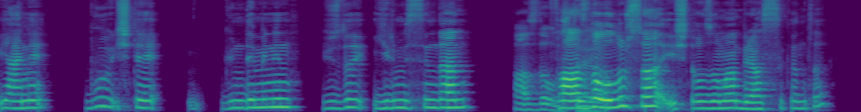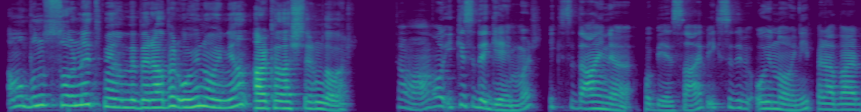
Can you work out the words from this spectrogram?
yani bu işte gündeminin yüzde yirmisinden Fazla oluşturuyor. fazla olursa işte o zaman biraz sıkıntı. Ama bunu sorun etmeyen ve beraber oyun oynayan arkadaşlarım da var. Tamam. O ikisi de gamer. İkisi de aynı hobiye sahip. İkisi de bir oyun oynayıp beraber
